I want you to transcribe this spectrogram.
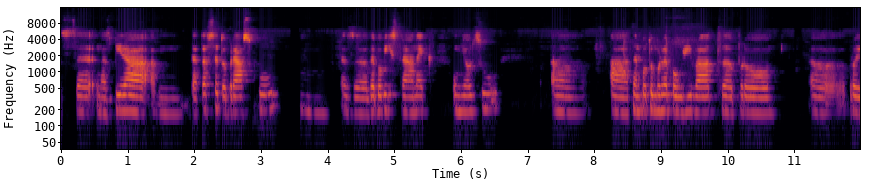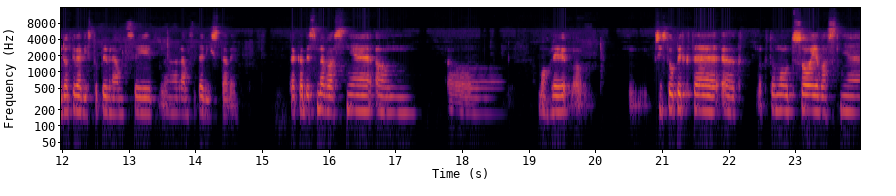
se nazbírá mm, dataset obrázků mm, z webových stránek umělců a ten potom budeme používat pro, pro jednotlivé výstupy v rámci, v rámci té výstavy. Tak, aby jsme vlastně um, uh, mohli přistoupit k, té, k tomu, co je vlastně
